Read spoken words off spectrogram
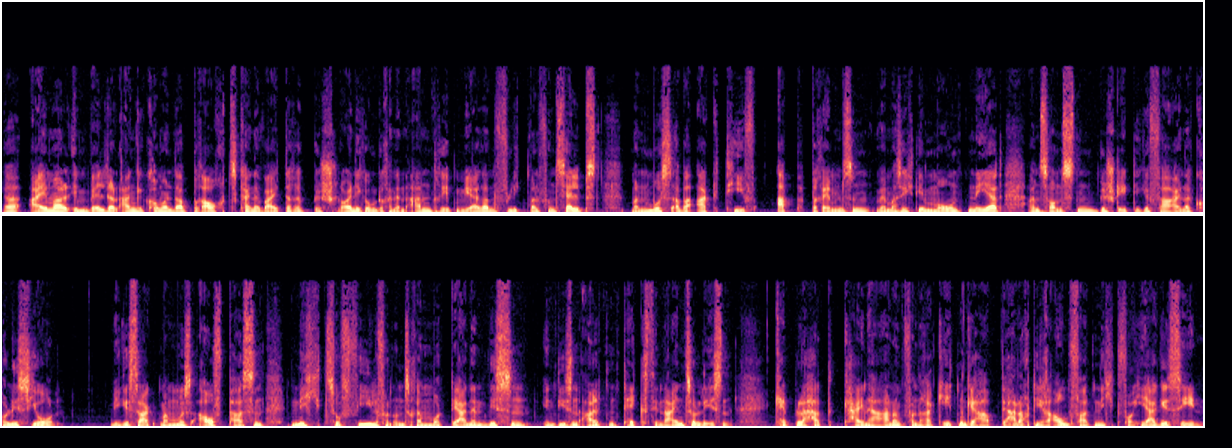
ja, einmal im Weltall angekommen, da braucht es keine weitere Beschleunigung durch einen Antrieb mehr, dann fliegt man von selbst. Man muss aber aktiv abbremsen, wenn man sich dem Mond nähert, ansonsten besteht die Gefahr einer Kollision. Wie gesagt, man muss aufpassen, nicht zu viel von unserem modernen Wissen in diesen alten Text hineinzulesen. Kepler hat keine Ahnung von Raketen gehabt, er hat auch die Raumfahrt nicht vorhergesehen.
